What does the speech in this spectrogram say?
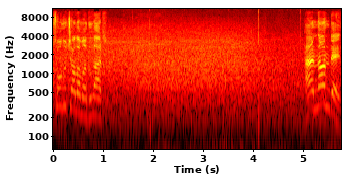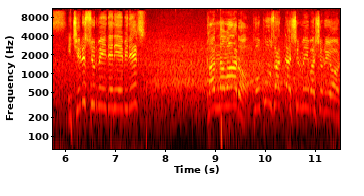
Sonuç alamadılar. Hernandez içeri sürmeyi deneyebilir. Cannavaro topu uzaklaştırmayı başarıyor.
